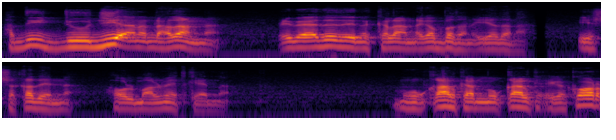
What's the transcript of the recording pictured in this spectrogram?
Haddii joojiye ana dhahdaanna cibaadadeenna kalea naga badan iyadana iyo shaqadeenna howl maalmeedkeenna. Muuqaalkan muuqaalka xiga ka hor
